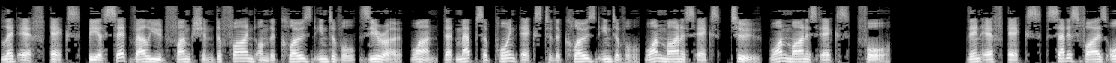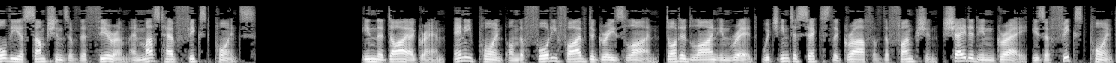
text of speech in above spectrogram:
Let f x be a set-valued function defined on the closed interval 0, 1 that maps a point x to the closed interval 1 x, 2, 1 x, 4. Then f x satisfies all the assumptions of the theorem and must have fixed points. In the diagram, any point on the 45 degrees line, dotted line in red, which intersects the graph of the function, shaded in gray, is a fixed point.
